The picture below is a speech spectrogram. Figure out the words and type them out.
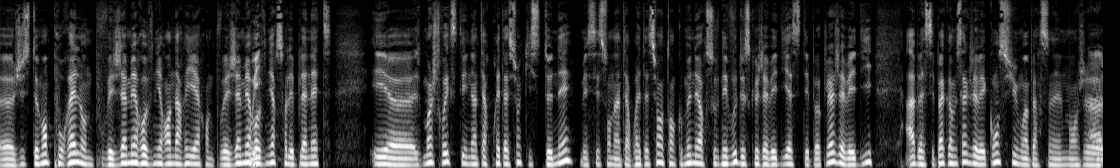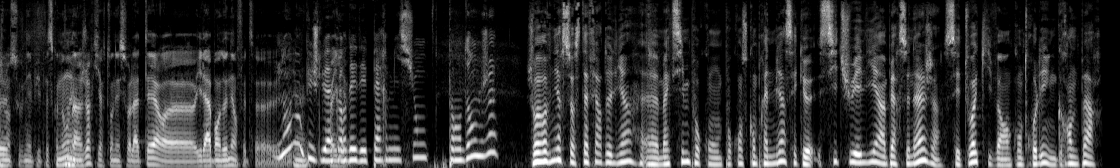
euh, justement pour elle, on ne pouvait jamais revenir en arrière, on ne pouvait jamais Oui. revenir sur les planètes. Et euh, moi, je trouvais que c'était une interprétation qui se tenait, mais c'est son interprétation en tant que meneur. Souvenez-vous de ce que j'avais dit à cette époque-là. J'avais dit, ah bah c'est pas comme ça que j'avais conçu moi personnellement. Je... Ah, je m'en souvenais plus parce que nous on a un joueur qui est retourné sur la Terre, euh, il a abandonné en fait. euh, Non, non, puis je lui ai Ouais, accordé des permissions pendant le jeu. Je voudrais revenir sur cette affaire de lien, euh, Maxime, pour qu'on pour qu'on se comprenne bien. C'est que si tu es lié à un personnage, c'est toi qui vas en contrôler une grande part.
